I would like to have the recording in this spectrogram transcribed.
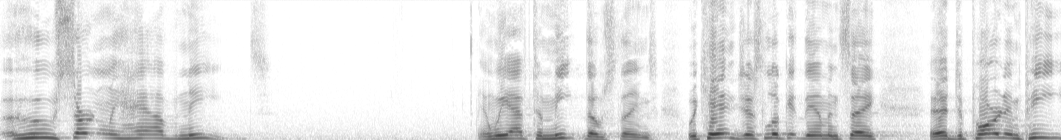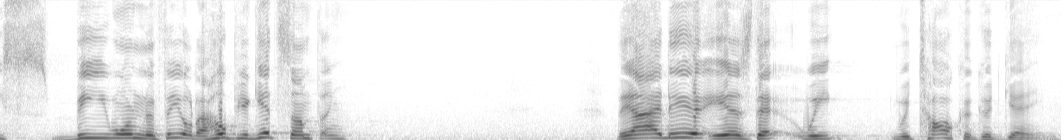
who certainly have needs. And we have to meet those things. We can't just look at them and say, uh, Depart in peace, be ye in the field." I hope you get something. The idea is that we, we talk a good game.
